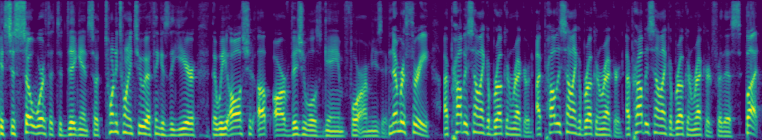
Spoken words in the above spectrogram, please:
It's just so worth it to dig in. So 2022, I think, is the year that we all should up our visuals game for our music. Number three, I probably sound like a broken record. I probably sound like a broken record. I probably sound like a broken record for this, but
